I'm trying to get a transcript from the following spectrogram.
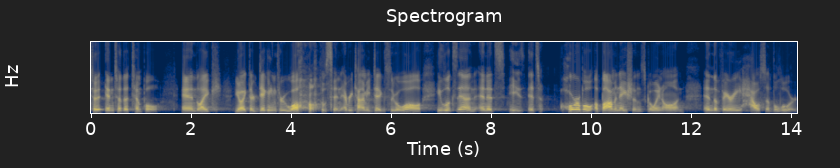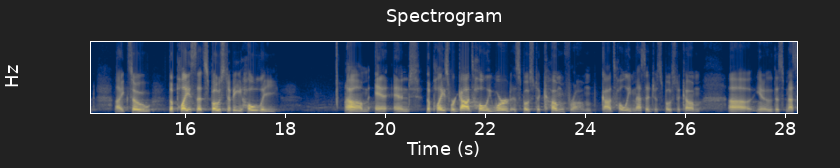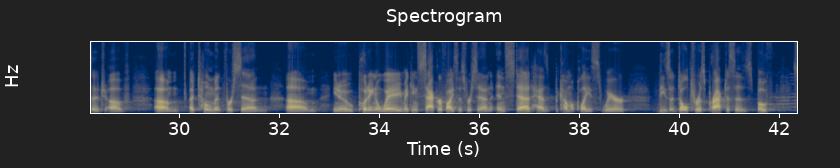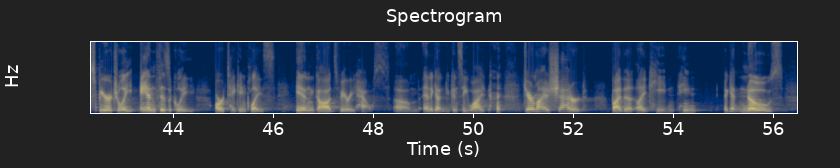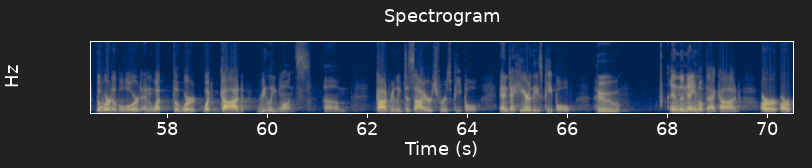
to, into the temple and like, you know, like they're digging through walls, and every time he digs through a wall, he looks in, and it's he's it's horrible abominations going on in the very house of the Lord. Like, so the place that's supposed to be holy um, and, and, the place where God's holy word is supposed to come from, God's holy message is supposed to come, uh, you know, this message of um, atonement for sin, um, you know, putting away, making sacrifices for sin, instead has become a place where these adulterous practices, both spiritually and physically, are taking place in God's very house. Um, and again, you can see why Jeremiah is shattered by the like he he again knows the word of the Lord and what the word what God really wants. Um, God really desires for his people, and to hear these people who in the name of that God are, are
